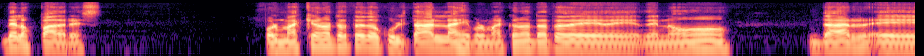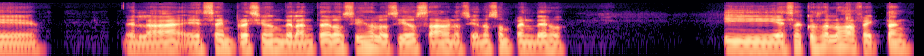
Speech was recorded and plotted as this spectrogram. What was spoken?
de los padres, por más que uno trate de ocultarlas y por más que uno trate de, de- de no dar eh, ¿verdad? esa impresión delante de los hijos, los hijos saben, los hijos no son pendejos. Y esas cosas los afectan.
